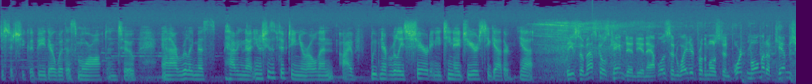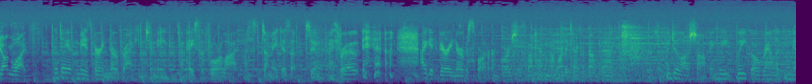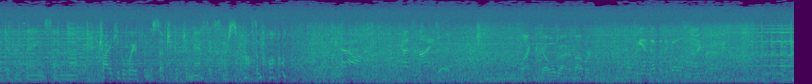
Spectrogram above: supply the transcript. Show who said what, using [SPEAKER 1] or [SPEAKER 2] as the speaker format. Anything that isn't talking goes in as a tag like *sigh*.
[SPEAKER 1] just that she could be there with us more often too. And i really miss having that. You know she's a 15 year old and i've we've never really shared any teenage years together yet
[SPEAKER 2] these Zmeskals came to indianapolis and waited for the most important moment of kim's young life
[SPEAKER 1] the day of me is very nerve-wracking to me i pace the floor a lot my stomach is up to my throat *laughs* i get very nervous for her
[SPEAKER 3] or she's about having a heart attack about that
[SPEAKER 1] we do a lot of shopping. We, we go around looking at different things and uh, try to keep away from the subject of gymnastics as much as possible. *laughs*
[SPEAKER 3] yeah, that's nice.
[SPEAKER 4] Good. Like the gold right above her.
[SPEAKER 3] Hope you end up with the gold nice.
